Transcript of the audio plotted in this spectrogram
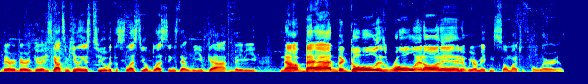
Very, very good. He's got some healing as too with the celestial blessings that we've got, baby. Not bad. The goal is rolling on in. We are making so much. It's hilarious.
